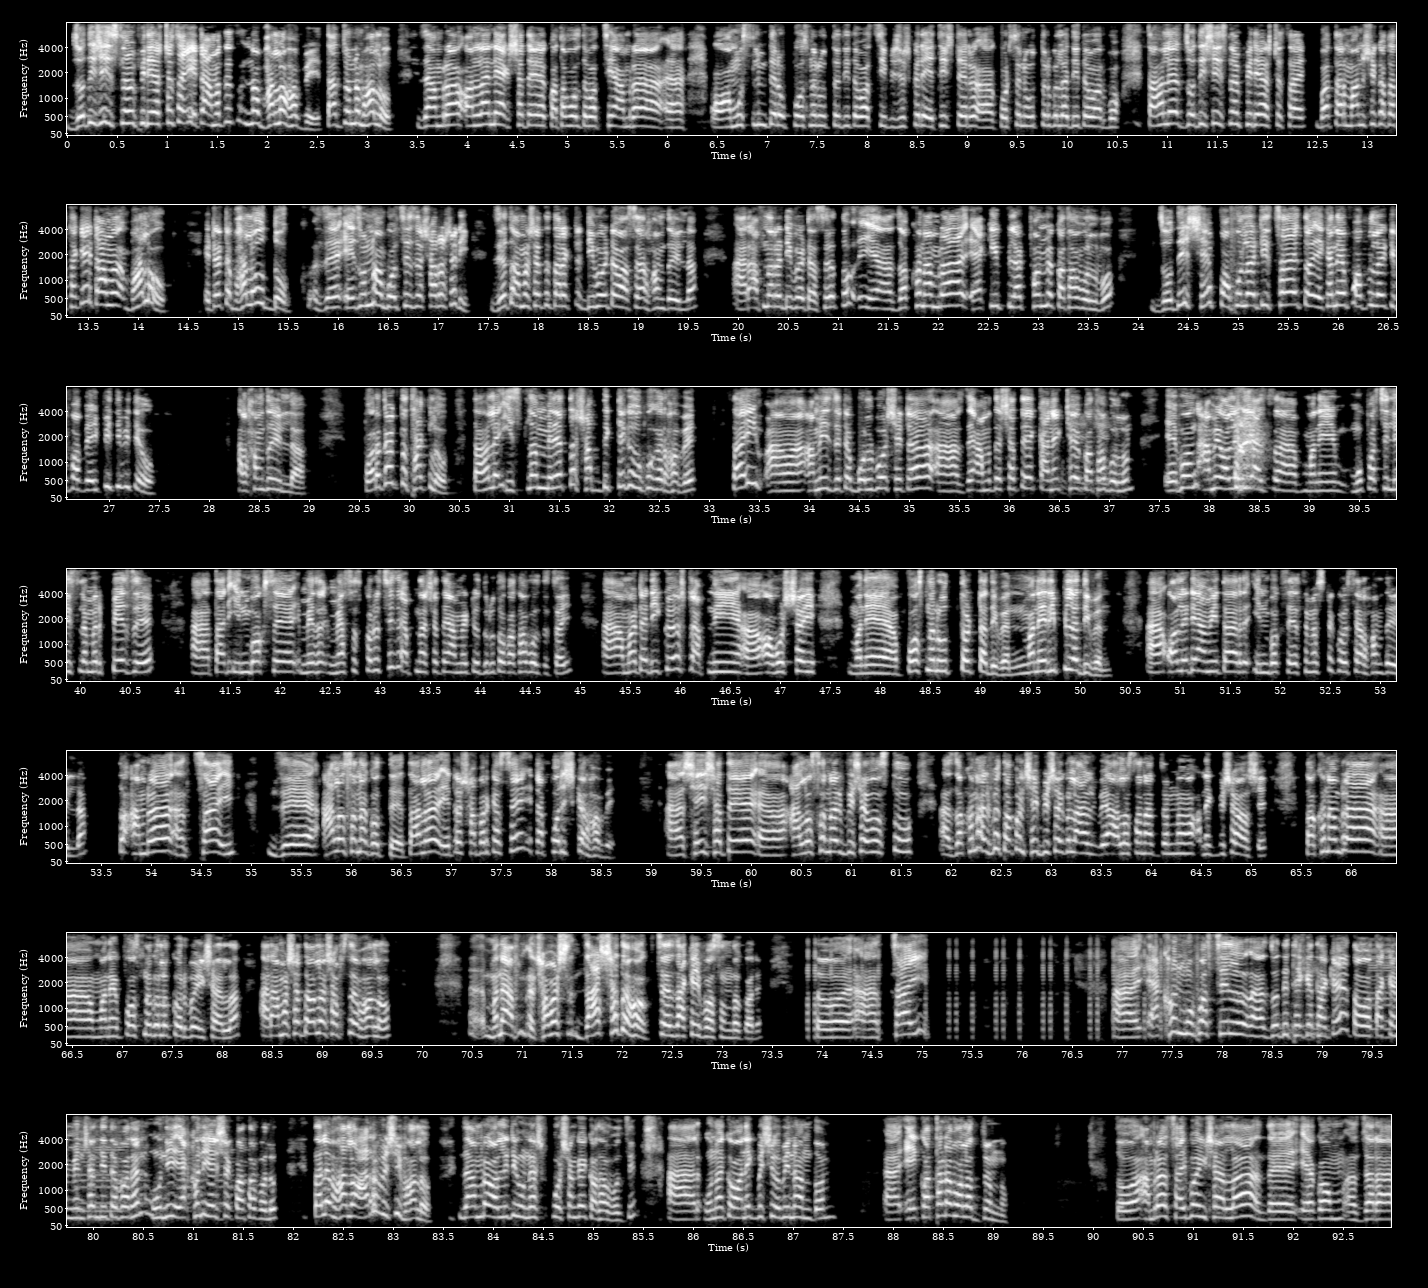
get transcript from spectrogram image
যদি সে ইসলামে ফিরে আসতে চায়, এটা আমাদের জন্য ভালো হবে। তার জন্য ভালো যে আমরা অনলাইনে একসাথে কথা বলতে পারছি, আমরা অমুসলিমদের প্রশ্নের উত্তর দিতে পারছি, বিশেষ করে এথিস্টের কোশ্চেনের উত্তরগুলো দিতে পারব। তাহলে যদি সে ইসলাম ফিরে আসতে চায় বা তার মানসিকতা থাকে, এটা ভালো। এটা একটা ভালো উদ্যোগ যে এই জন্য বলছি যে সরাসরি যেহেতু আমার সাথে তার একটা ডিবেটও আছে আলহামদুলিল্লাহ আর আপনারা ডিবেট আছে তো যখন আমরা একই প্ল্যাটফর্মে কথা বলব যদি সে পপুলারিটি চায় তো এখানে পপুলারিটি পাবে এই পৃথিবীতেও আলহামদুলিল্লাহ। পরকার তো থাকল তাহলে ইসলাম মেনে তো সব দিক থেকে উপকার হবে। তাই আমি যেটা বলব সেটা যে আমাদের সাথে কানেক্ট হয়ে কথা বলুন এবং আমি অলরেডি মানে মুফাসিল ইসলামের পেজে তার ইনবক্সে মেসেজ করেছি যে আপনার সাথে আমি একটু দ্রুত কথা বলতে চাই। আমার একটা রিকোয়েস্ট আপনি অবশ্যই মানে প্রশ্নের উত্তরটা দিবেন মানে রিপ্লাই দিবেন। অলরেডি আমি তার ইনবক্সে এসএমএস টা করেছি, আলহামদুলিল্লাহ। তো আমরা চাই যে আলোচনা করতে, তাহলে এটা সবার কাছে এটা পরিষ্কার হবে। সেই সাথে আলোচনার বিষয়বস্তু যখন আসবে তখন সেই বিষয়গুলো আসবে, আলোচনার জন্য অনেক বিষয় আসে। তখন আমরা মানে প্রশ্নগুলো করব ইনশাআল্লাহ। আর আমার সাথে হলে সবচেয়ে ভালো মানে সবার যার সাথে হোক, সে যাকেই পছন্দ করে। তো চাই এখন মুফাসিল যদি থেকে থাকে, তো তাকে মেনশন দিতে পারেন। উনি এখনই এসে কথা বলুক। তাহলে ভালো, আরও বেশি ভালো, যে আমরা অলরেডি উনার প্রসঙ্গে কথা বলছি। আর উনাকে অনেক বেশি অভিনন্দন এই কথাটা বলার জন্য। তো আমরা চাইব ইনশাআল্লাহ এরকম যারা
